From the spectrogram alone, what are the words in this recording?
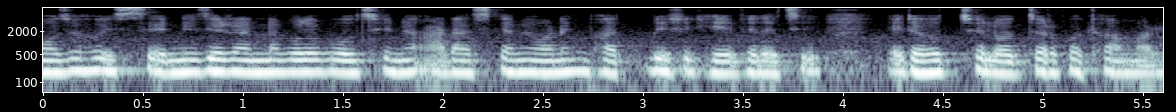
মজা হয়েছে, নিজের রান্না বলে বলছি না। আর আজকে আমি অনেক ভাত বেশি খেয়ে ফেলেছি। এটা হচ্ছে লজ্জার কথা আমার।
